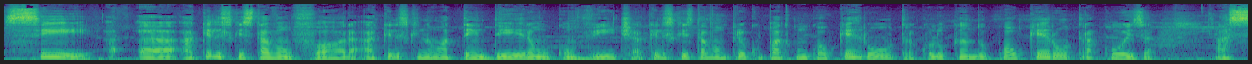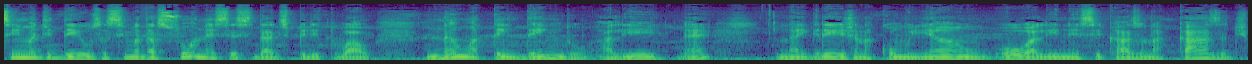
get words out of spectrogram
se uh, aqueles que estavam fora, aqueles que não atenderam o convite, aqueles que estavam preocupados com qualquer outra, colocando qualquer outra coisa acima de Deus, acima da sua necessidade espiritual, não atendendo ali, né, na igreja, na comunhão, ou ali nesse caso na casa de,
